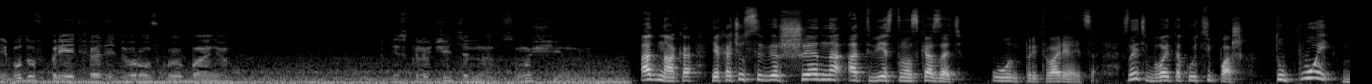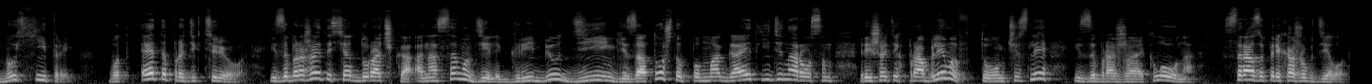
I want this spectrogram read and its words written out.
И буду впредь ходить в русскую баню. Исключительно с мужчинами. Однако, я хочу совершенно ответственно сказать, он притворяется. Знаете, бывает такой типаж. Тупой, но хитрый. Вот это про Дегтярева. Изображает из себя дурачка, а на самом деле гребет деньги за то, что помогает единороссам решать их проблемы, в том числе изображая клоуна. Сразу перехожу к делу.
